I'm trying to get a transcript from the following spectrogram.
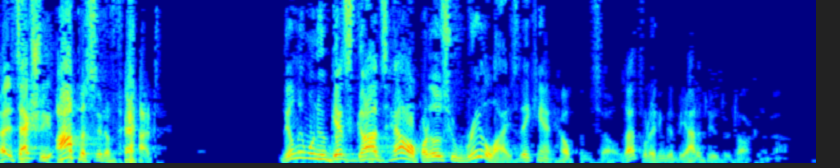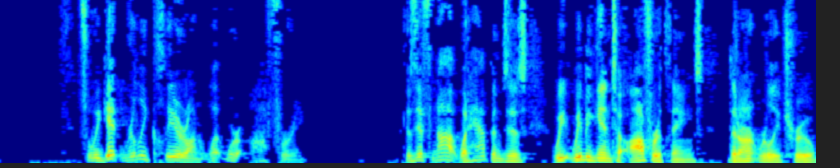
It's actually opposite of that. The only one who gets God's help are those who realize they can't help themselves. That's what I think the Beatitudes are talking about. So we get really clear on what we're offering. Because if not, what happens is we, we begin to offer things that aren't really true.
